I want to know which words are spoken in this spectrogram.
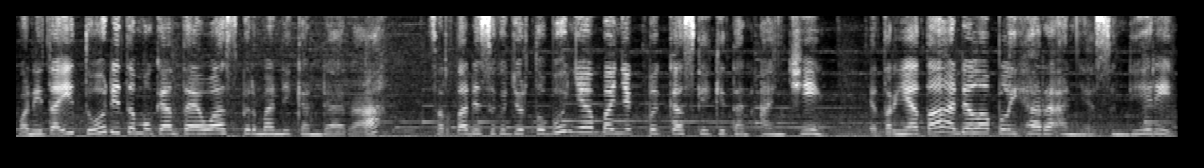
Wanita itu ditemukan tewas bermandikan darah, serta di sekujur tubuhnya banyak bekas gigitan anjing, yang ternyata adalah peliharaannya sendiri.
